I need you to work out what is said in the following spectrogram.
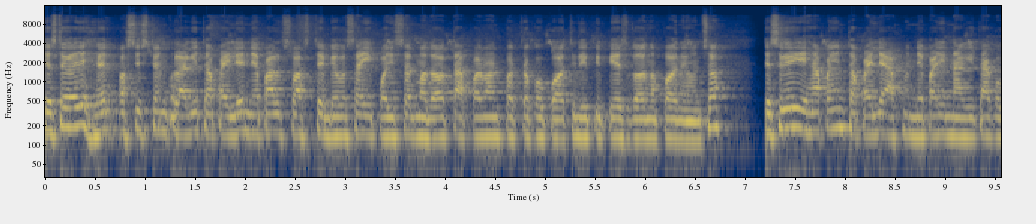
त्यस्तै गरी हेल्थ असिस्टेन्टको लागि तपाईँले नेपाल स्वास्थ्य व्यवसायी परिषदमा दर्ता प्रमाणपत्रको प्रतिलिपि पेश गर्न पर्ने हुन्छ। त्यसै गरी यहाँ पनि तपाईँले आफ्नो नेपाली नागरिकताको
